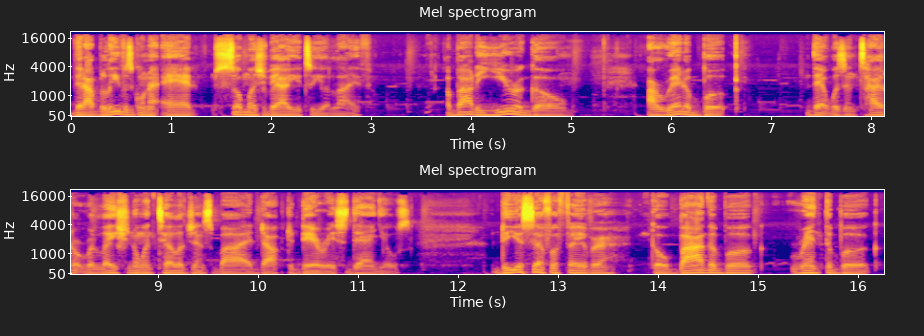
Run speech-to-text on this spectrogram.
that I believe is going to add so much value to your life. About a year ago, I read a book that was entitled Relational Intelligence by Dr. Dharius Daniels. Do yourself a favor, go buy the book, rent the book,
